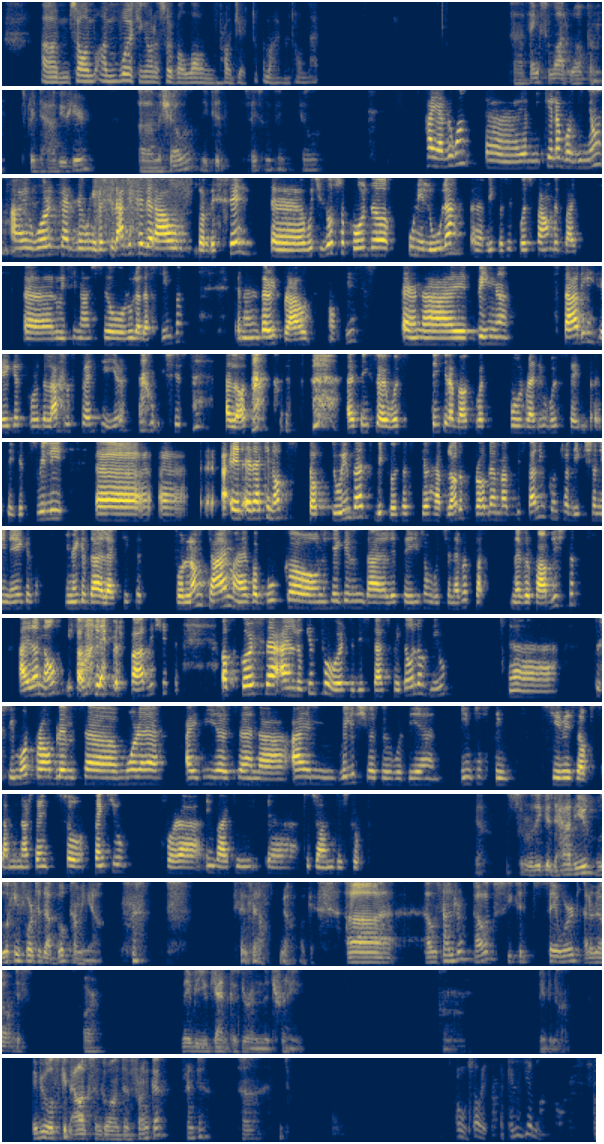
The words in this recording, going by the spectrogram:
Um, so I'm, I'm working on a sort of a long project at the moment on that. Uh, thanks a lot. Welcome. It's great to have you here. Uh, Michelle, you could say something, Michelle? Hi, everyone. Uh, I am Michela Bordignon. I work at the Universidade Federal do ABC, uh, which is also called uh, Unilula uh, because it was founded by uh, Luiz Inácio Lula da Silva. And I'm very proud of this. And I've been uh, studying Hegel for the last 20 years, which is a lot. I think so. I was thinking about what Paul Redding was saying, but I think it's really, uh, uh, and, and I cannot stop doing that because I still have a lot of problem. I've been studying contradiction in Hegel, in Hegel dialectic for a long time. I have a book on Hegel dialetheism, which I never, never published. I don't know if I will ever publish it. Of course, uh, I'm looking forward to discuss with all of you uh, to see more problems, uh, more uh, ideas. And uh, I'm really sure there will be an interesting series of seminars. And so thank you for uh, inviting me to join this group. It's really good to have you. We're looking forward to that book coming out. no, no, okay. Uh, Alessandro, Alex, you could say a word. I don't know if, or maybe you can't because you're in the train. Um, maybe not. Maybe we'll skip Alex and go on to Franca. Franca? Uh, oh, sorry. Can you hear me?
